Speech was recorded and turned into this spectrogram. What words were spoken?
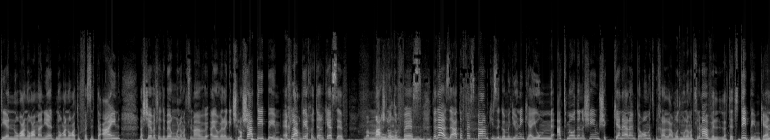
תהיה נורא נורא מעניינת, נורא נורא תופסת את העין. לשבת, לדבר מול המצלמה היום ולהגיד שלושה טיפים, איך להרוויח יותר כסף. ממש לא תופס. אתה יודע, זה היה תופס פעם, כי זה גם הגיוני, כי היו מעט מאוד אנשים שכן היה להם את האומץ בכלל לעמוד מול המצלמה ולתת טיפים, כן?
